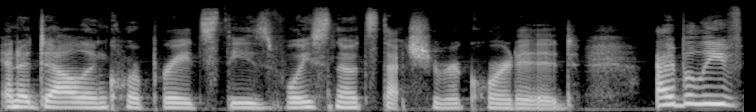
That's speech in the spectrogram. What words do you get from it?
and Adele incorporates these voice notes that she recorded, I believe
